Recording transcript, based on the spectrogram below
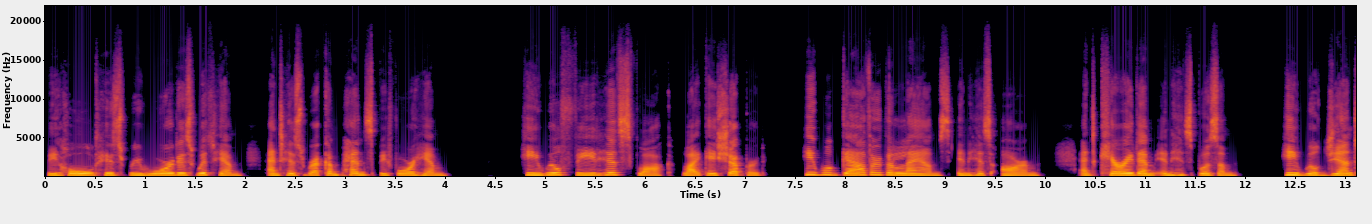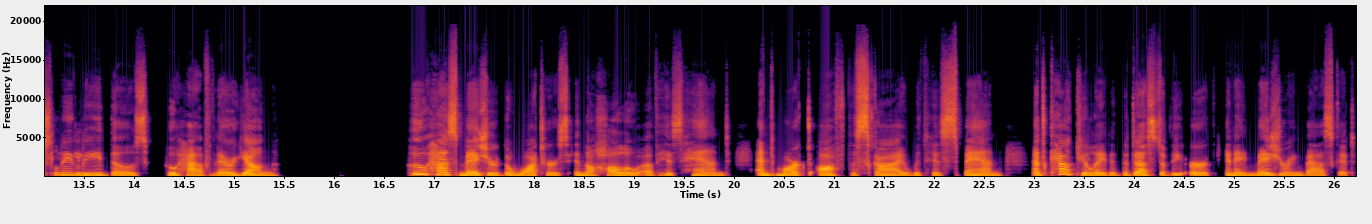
Behold, his reward is with him, and his recompense before him. He will feed his flock like a shepherd. He will gather the lambs in his arm, and carry them in his bosom. He will gently lead those who have their young. Who has measured the waters in the hollow of his hand, and marked off the sky with his span, and calculated the dust of the earth in a measuring basket,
